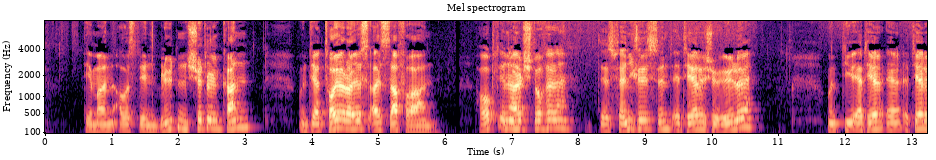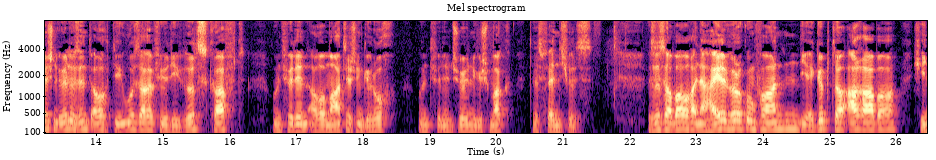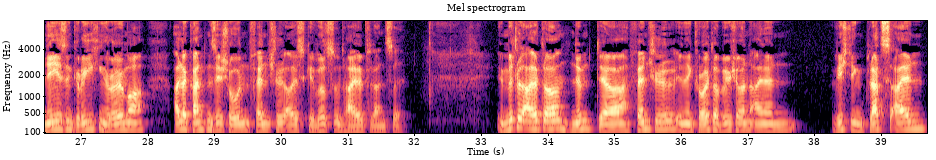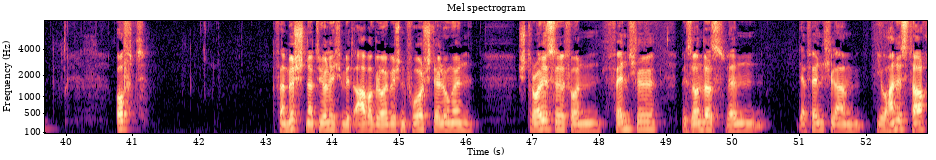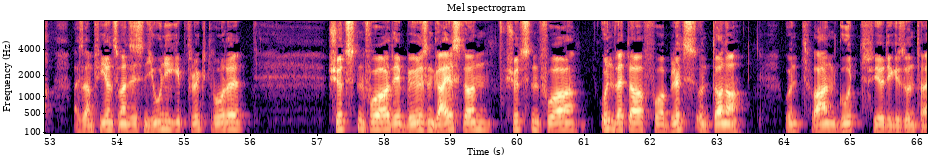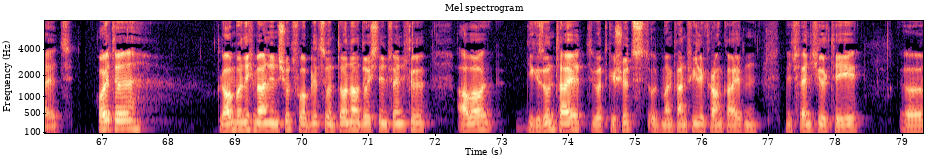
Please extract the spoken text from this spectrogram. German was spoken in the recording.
den man aus den Blüten schütteln kann und der teurer ist als Safran. Hauptinhaltsstoffe des Fenchels sind ätherische Öle und die ätherischen Öle sind auch die Ursache für die Würzkraft und für den aromatischen Geruch und für den schönen Geschmack des Fenchels. Es ist aber auch eine Heilwirkung vorhanden. Die Ägypter, Araber, Chinesen, Griechen, Römer, alle kannten sie schon Fenchel als Gewürz- und Heilpflanze. Im Mittelalter nimmt der Fenchel in den Kräuterbüchern einen wichtigen Platz ein, oft vermischt natürlich mit abergläubischen Vorstellungen, Sträuße von Fenchel, besonders wenn der Fenchel am Johannistag, also am 24. Juni gepflückt wurde, schützten vor den bösen Geistern, schützten vor Unwetter, vor Blitz und Donner und waren gut für die Gesundheit. Heute glauben wir nicht mehr an den Schutz vor Blitz und Donner durch den Fenchel, aber die Gesundheit wird geschützt und man kann viele Krankheiten mit Fencheltee äh,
